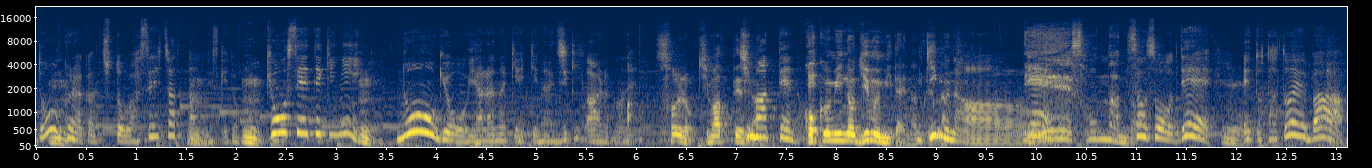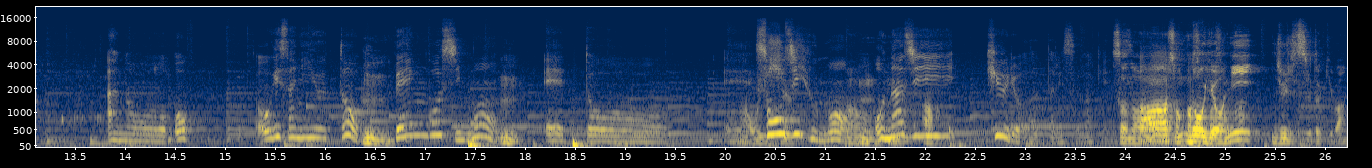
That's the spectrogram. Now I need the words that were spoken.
どのくらいかちょっと忘れちゃったんですけど、うん。強制的うにん。農業をやらなきゃいけない時期があるのね、そういうの決まってんだ。決まってんの。国民の義務みたいになってんだ。義務なの。えーそんなんだ。そうそう。で、うん。えっと、例えばあのお大げさに言うと、うん。弁護士も、うん。えっと、えー掃除婦もうん。同じ給料だったりするわけです。そあの農業に従事するときは？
